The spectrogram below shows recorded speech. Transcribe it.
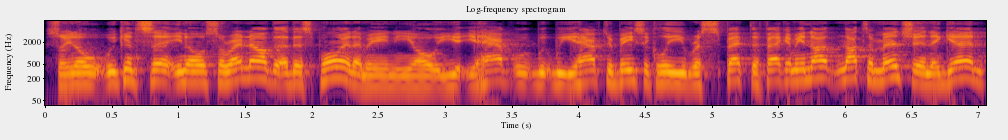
so you know we can say you know so right now at this point, I mean you know you, you have we, you have to basically respect the fact. I mean not not to mention again.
